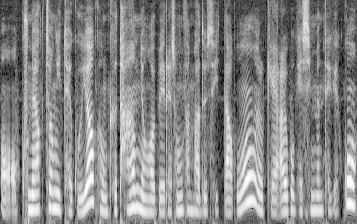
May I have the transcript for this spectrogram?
어, 구매 확정이 되고요. 그럼 그 다음 영업일에 정산받을 수 있다고 이렇게 알고 계시면 되겠고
